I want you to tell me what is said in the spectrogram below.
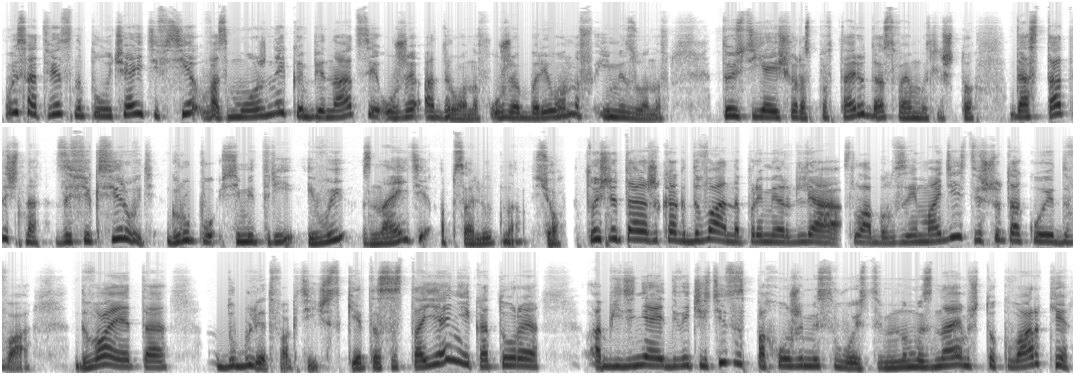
вы, соответственно, получаете все возможные комбинации уже адронов, уже барионов и мезонов. То есть я еще раз повторю, да, свою мысль, что достаточно зафиксировать группу симметрии, и вы знаете абсолютно все. Точно так же, как 2, например, для слабых взаимодействий. Что такое 2? 2 – это дублет фактически. Это состояние, которое объединяет две частицы с похожими свойствами. Но мы знаем, что кварки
